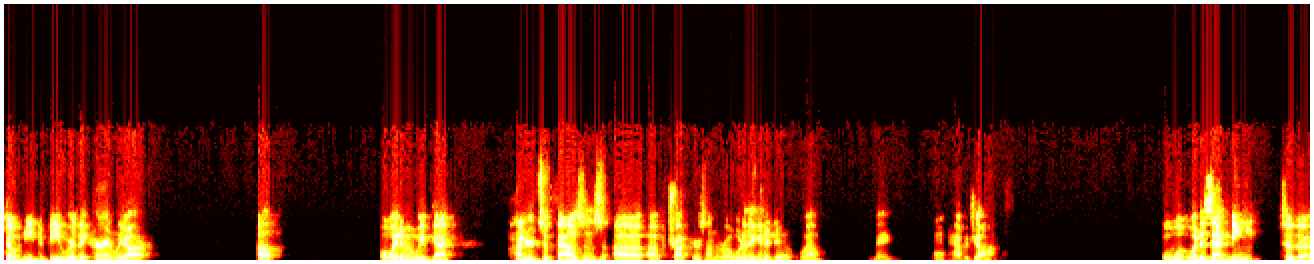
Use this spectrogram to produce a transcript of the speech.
don't need to be where they currently are. Oh, well, wait a minute. We've got hundreds of thousands uh, of truckers on the road. What are they going to do? Well, they won't have a job. Well, what, what, does that mean to the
